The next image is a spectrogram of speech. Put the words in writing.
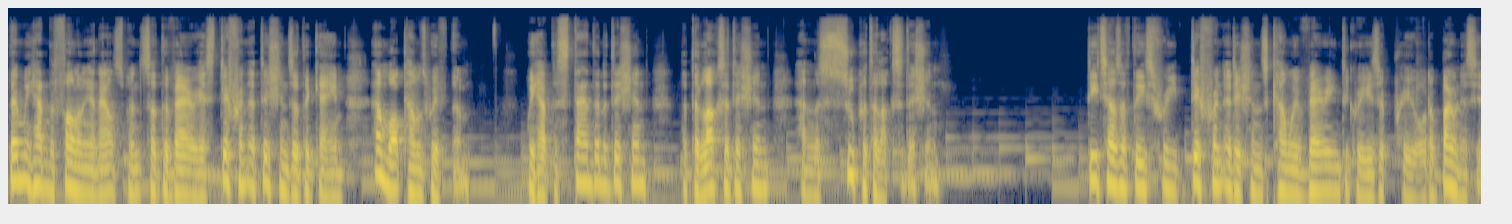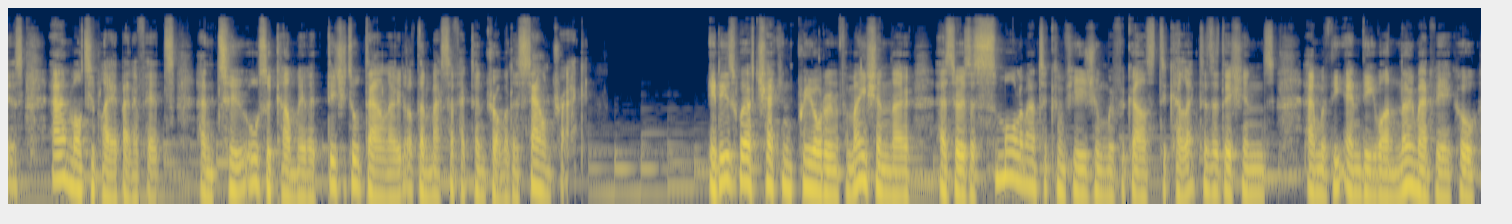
Then we had the following announcements of the various different editions of the game and what comes with them. We have the standard edition, the deluxe edition, and the super deluxe edition. Details of these three different editions come with varying degrees of pre-order bonuses and multiplayer benefits, and two also come with a digital download of the Mass Effect Andromeda soundtrack. It is worth checking pre-order information though, as there is a small amount of confusion with regards to collector's editions and with the ND1 Nomad vehicle,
